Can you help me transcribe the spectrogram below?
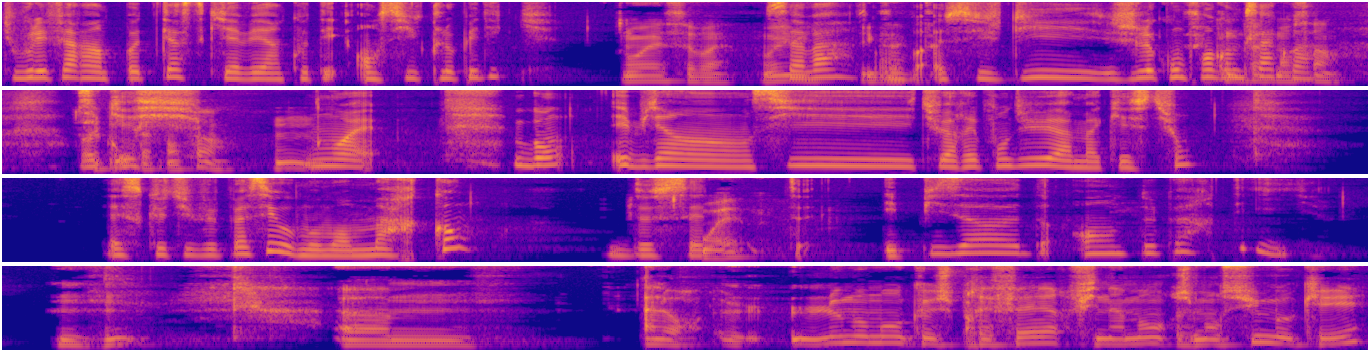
tu voulais faire un podcast qui avait un côté encyclopédique. Ouais c'est vrai. Ça va, si je dis je le comprends comme ça quoi. c'est complètement ça. Hmm. ouais. Bon eh bien si tu as répondu à ma question est-ce que tu veux passer au moment marquant de cet épisode en deux parties mm-hmm. euh, alors, le moment que je préfère, finalement, je m'en suis moqué,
